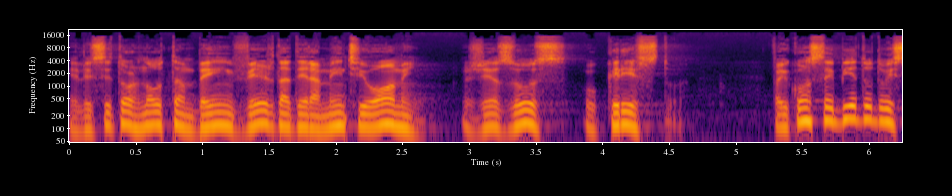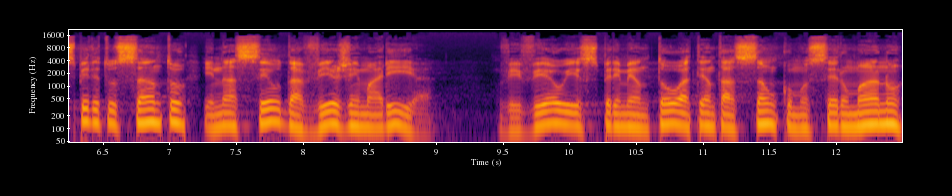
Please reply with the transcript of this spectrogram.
ele se tornou também verdadeiramente homem, Jesus, o Cristo. Foi concebido do Espírito Santo e nasceu da Virgem Maria. Viveu e experimentou a tentação como ser humano,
